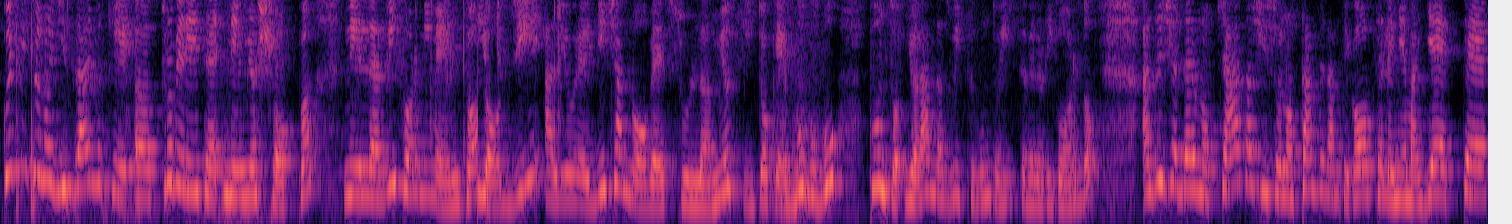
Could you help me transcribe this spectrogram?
Questi sono gli slime che uh, troverete nel mio shop nel rifornimento di oggi alle ore 19 sul mio sito che è www.yolandasweets.it ve lo ricordo. Andrete a dare un'occhiata ci sono tante tante cose le mie magliette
